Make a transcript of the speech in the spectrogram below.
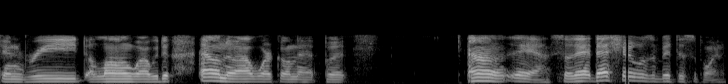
can read along while we do. I don't know. I'll work on that, but uh, yeah. So that that show was a bit disappointing.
